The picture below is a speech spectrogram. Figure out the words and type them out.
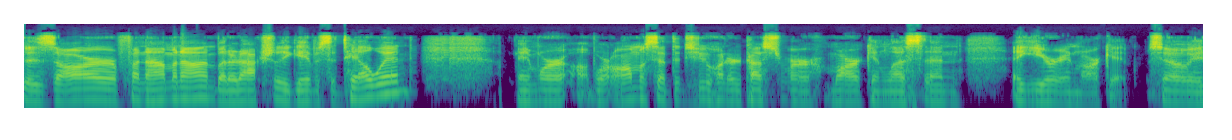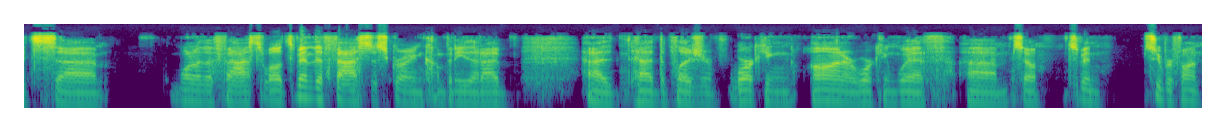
bizarre phenomenon, but it actually gave us a tailwind. and we're we're almost at the 200 customer mark in less than a year in market. So it's uh, one of the fast. Well, it's been the fastest growing company that I've had had the pleasure of working on or working with. Um, so it's been super fun.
